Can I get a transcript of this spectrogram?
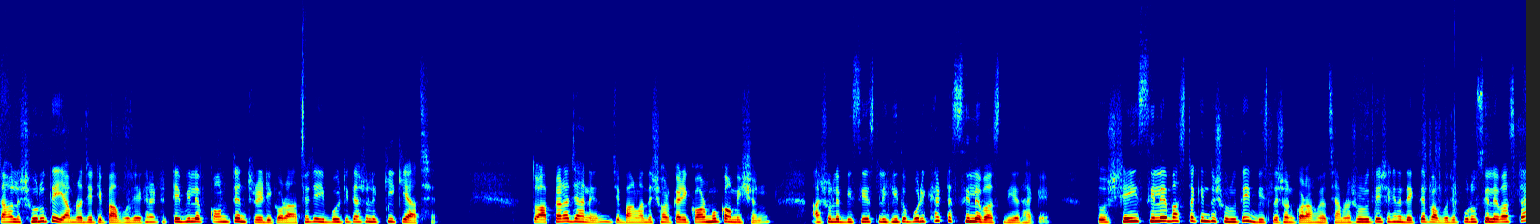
তাহলে শুরুতেই আমরা যেটি পাবো যে এখানে একটা টেবিল অফ কন্টেন্ট রেডি করা আছে যে এই বইটিতে আসলে কি কি আছে। তো আপনারা জানেন যে বাংলাদেশ সরকারি কর্ম কমিশন আসলে বিসিএস লিখিত পরীক্ষা একটা সিলেবাস দিয়ে থাকে। তো সেই সিলেবাসটা কিন্তু শুরুতেই বিশ্লেষণ করা হয়েছে। আমরা শুরুতেই সেখানে দেখতে পাবো যে পুরো সিলেবাসটা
